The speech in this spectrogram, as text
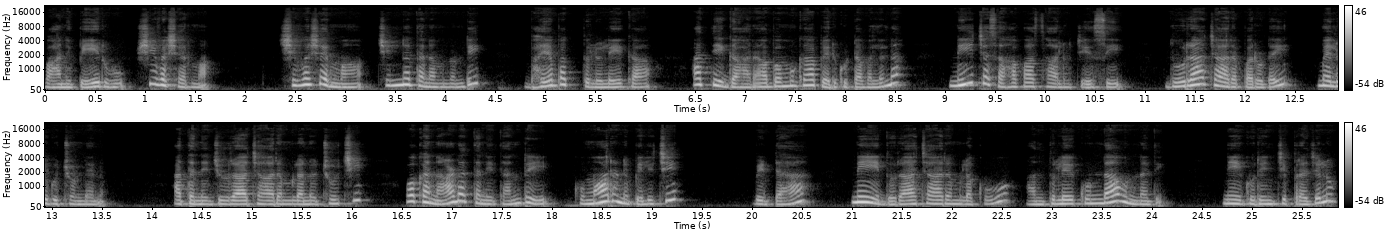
వాని పేరు శివశర్మ. శివశర్మ చిన్నతనం నుండి భయభక్తులు లేక అతి గారాభముగా పెరుగుట వలన నీచ సహవాసాలు చేసి దురాచారపరుడై మెలుగుచుండెను. అతని దురాచారములను చూచి ఒకనాడతని తండ్రి కుమారుని పిలిచి బిడ్డ నీ దురాచారములకు అంతులేకుండా ఉన్నది. నీ గురించి ప్రజలు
